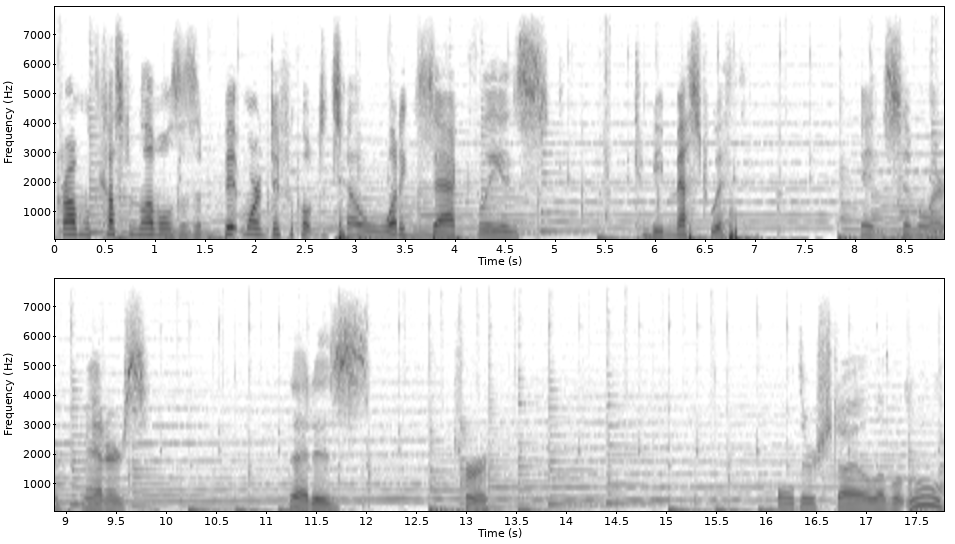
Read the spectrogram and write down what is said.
Problem with custom levels is a bit more difficult to tell what exactly is can be messed with in similar manners. That is for older style level. Ooh!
